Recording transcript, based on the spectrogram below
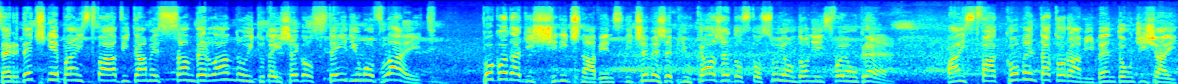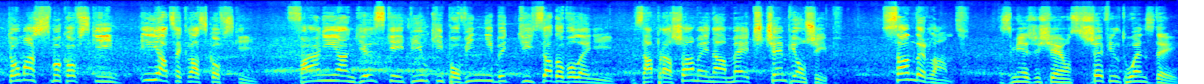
Serdecznie Państwa witamy z Sunderlandu i tutejszego Stadium of Light. Pogoda dziś śliczna, więc liczymy, że piłkarze dostosują do niej swoją grę. Państwa komentatorami będą dzisiaj Tomasz Smokowski i Jacek Laskowski. Fani angielskiej piłki powinni być dziś zadowoleni. Zapraszamy na mecz Championship. Sunderland zmierzy się z Sheffield Wednesday.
